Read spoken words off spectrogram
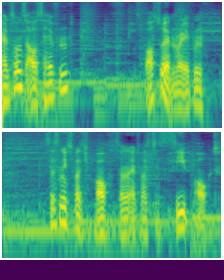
Kannst du uns aushelfen? Was brauchst du denn, Raven? Das ist nichts, was ich brauche, sondern etwas, das sie braucht.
